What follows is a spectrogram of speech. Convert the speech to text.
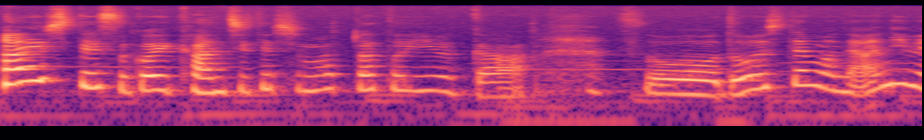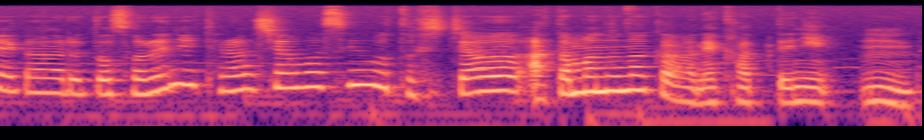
対してすごい感じてしまったというかそうどうしてもねアニメがあるとそれに照らし合わせようとしちゃう頭の中がね勝手に。うん。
